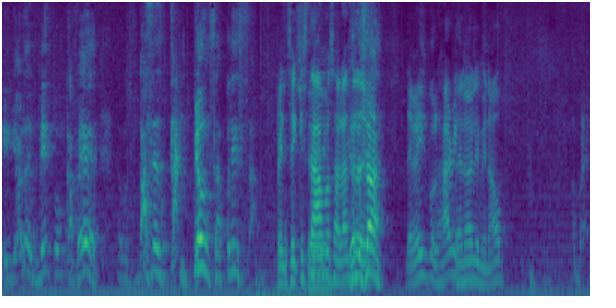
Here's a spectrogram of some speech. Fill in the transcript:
Y yo le invito un café. Va a ser campeón Saprissa. Pensé que Sí. estábamos hablando ¿Y de, de béisbol, Harry. Bueno, eliminado. Bueno.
